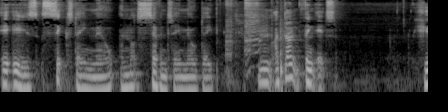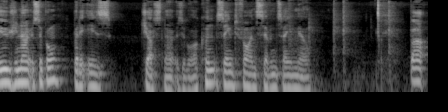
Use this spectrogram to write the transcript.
it is 16 mil and not 17 mil deep. Mm, I don't think it's hugely noticeable, but it is just noticeable. I couldn't seem to find 17 mil. But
